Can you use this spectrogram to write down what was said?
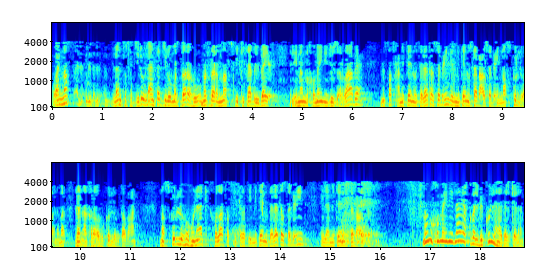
والنص لن تسجلوه الآن سجلوا مصدره مصدر النص في كتاب البيع الإمام الخميني الجزء الرابع. من صفحة 273 إلى 277 نص كله. أنا لن أقرأه كله طبعا. نص كله هناك خلاصة فكرتي 273 إلى 277 الإمام الخميني لا يقبل بكل هذا الكلام.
